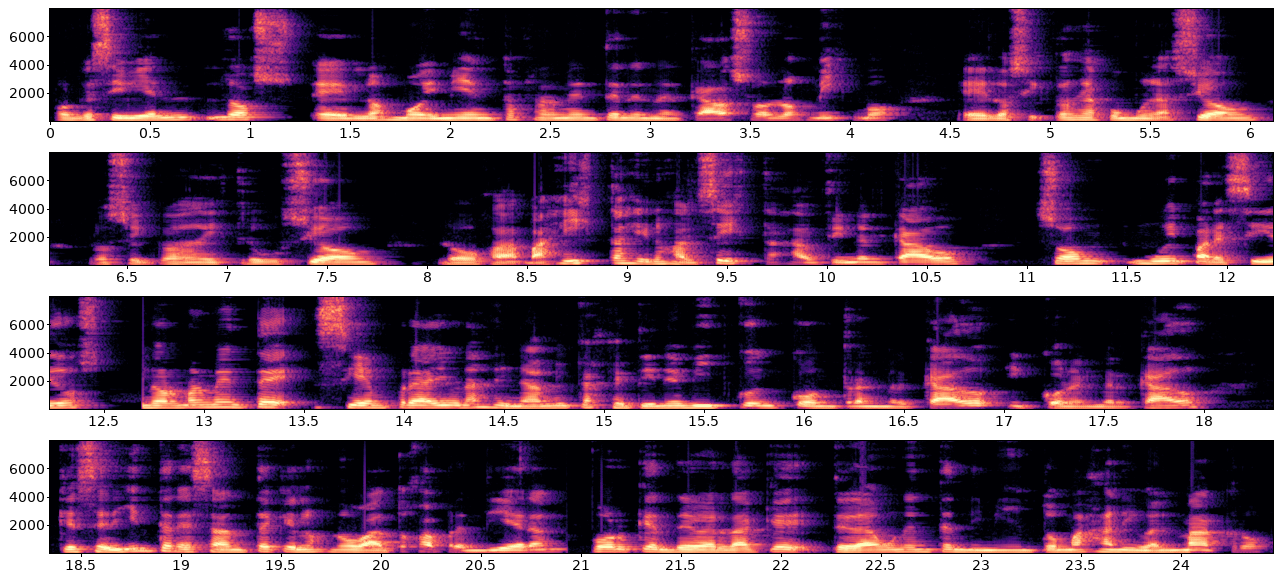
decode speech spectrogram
porque si bien los, eh, los movimientos realmente en el mercado son los mismos, eh, los ciclos de acumulación, los ciclos de distribución, los bajistas y los alcistas, al fin y al cabo, son muy parecidos. Normalmente siempre hay unas dinámicas que tiene Bitcoin contra el mercado y con el mercado que sería interesante que los novatos aprendieran porque de verdad que te da un entendimiento más a nivel macro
